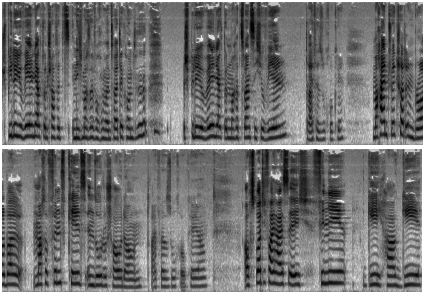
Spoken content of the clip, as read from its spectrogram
Spiele Juwelenjagd und schaffe. z- Nee, ich mache einfach auf meinen zweiten Account. Spiele Juwelenjagd und mache 20 Juwelen. Drei Versuche, okay. Mache einen Trickshot in Brawl Ball. Mache 5 Kills in Solo Showdown. Drei Versuche, okay, ja. Auf Spotify heiße ich Finny GHG.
